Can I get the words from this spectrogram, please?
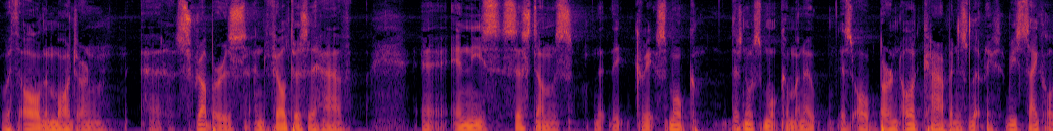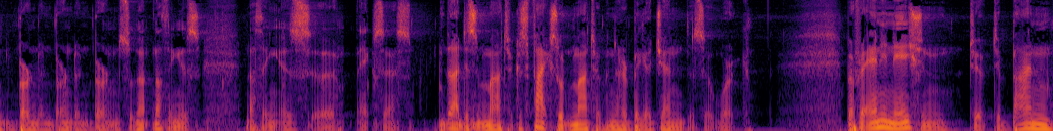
with all the modern uh, scrubbers and filters they have, uh, in these systems that they create smoke. There's no smoke coming out. It's all burned. All carbon is literally recycled, burned and burned and burned. So that nothing is, nothing is uh, excess. That doesn't matter because facts don't matter when there are big agendas at work. But for any nation to, to ban,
